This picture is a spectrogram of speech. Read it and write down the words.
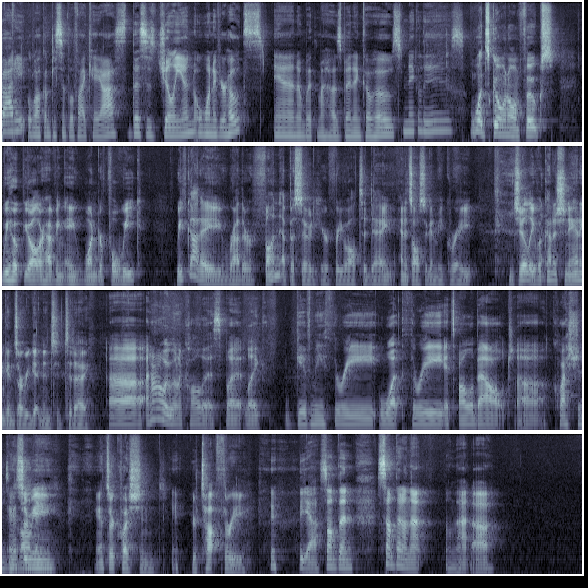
Everybody. Welcome to Simplified Chaos. This is Jillian, one of your hosts, and I'm with my husband and co host, Nicholas. What's going on, folks? We hope you all are having a wonderful week. We've got a rather fun episode here for you all today, and it's also going to be great. Jilly, what kind of shenanigans are we getting into today? Uh, I don't know what we want to call this, but like, give me three, what three? It's all about uh, questions. Answer involving- me. Answer questions. Your top three. Yeah, something, something on that, on that. Uh,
